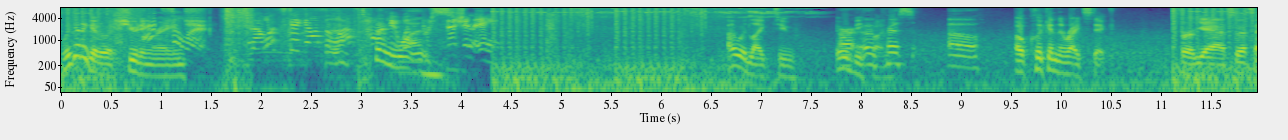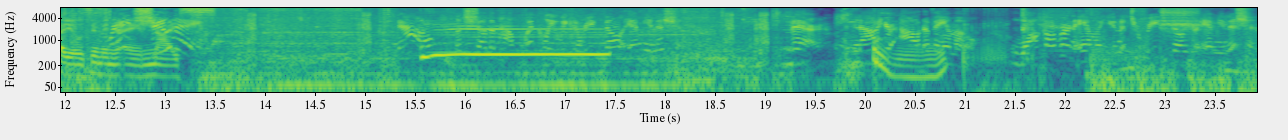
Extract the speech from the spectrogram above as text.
We gotta go to a shooting range. Now let's take out the last been target with precision aim. I would like to. It would be Or- oh, fun. Oh. Oh, click in the right stick. For yeah, so that's how you'll zoom in your aim. Nice. Now let's show them how quickly we can refill ammunition. There. Now you're out of ammo. Walk over an ammo unit to refill your ammunition.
